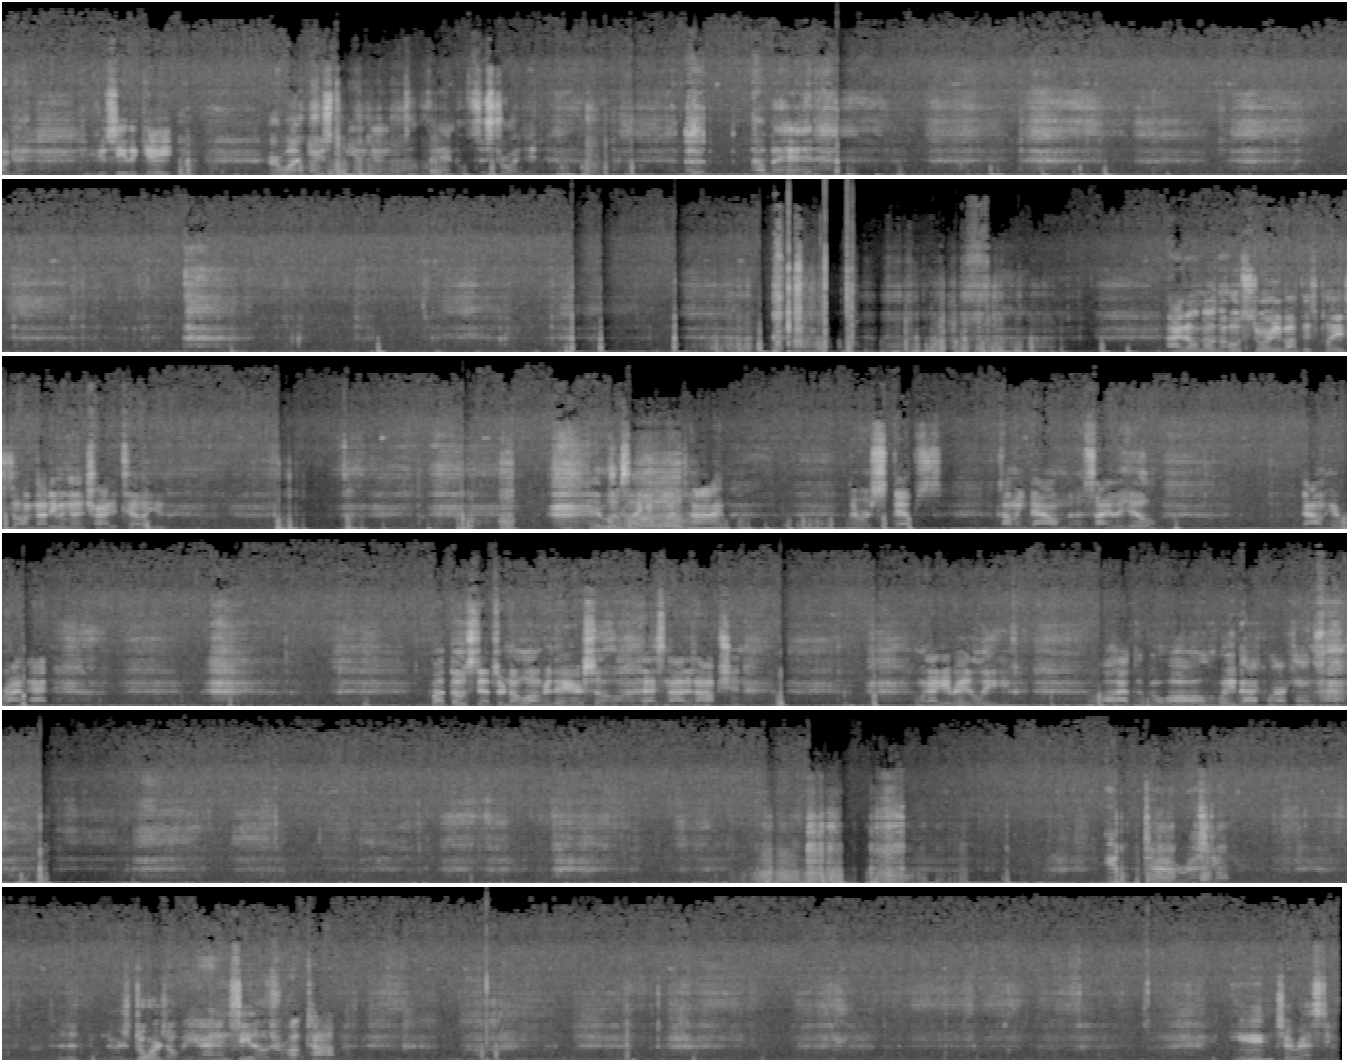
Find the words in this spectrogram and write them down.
Okay, you can see the gate, or what used to be the gate until vandals destroyed it. Up ahead. I don't know the whole story about this place, so I'm not even going to try to tell you. It looks like at one time there were steps coming down the side of the hill down here where I'm at. But those steps are no longer there, so that's not an option. When I get ready to leave, I'll have to go all the way back where I came from. Interesting. There's, a, doors over here. I didn't see those from up top. Interesting.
